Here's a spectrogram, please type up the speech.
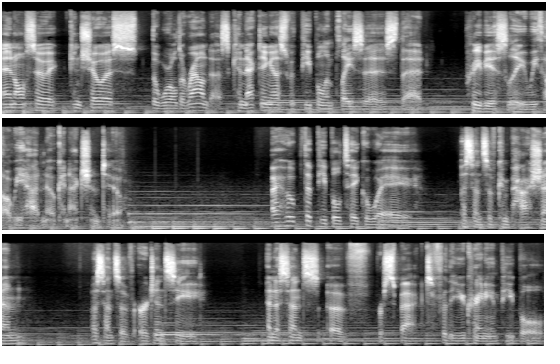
And also, it can show us the world around us, connecting us with people and places that previously we thought we had no connection to. I hope that people take away a sense of compassion, a sense of urgency, and a sense of respect for the Ukrainian people,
